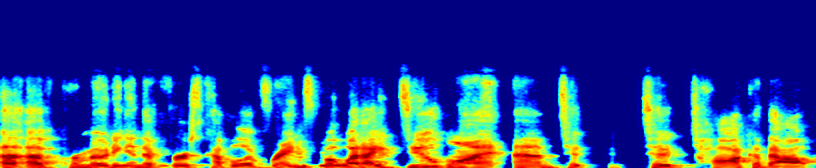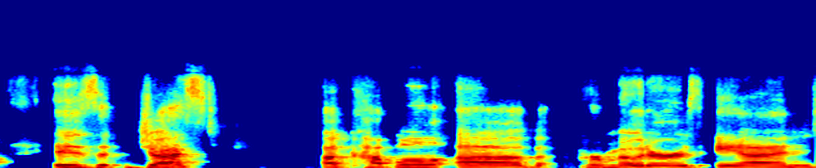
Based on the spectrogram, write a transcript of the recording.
of promoting in the first couple of ranks. But what I do want um, to to talk about is just a couple of promoters and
